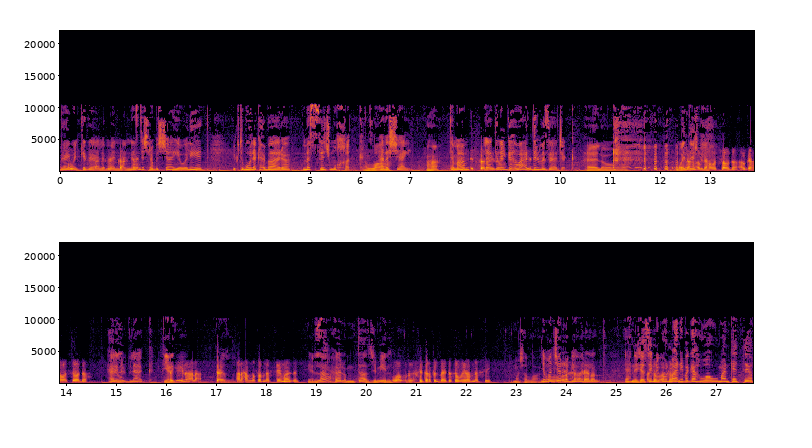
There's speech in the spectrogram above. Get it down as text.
دائما كذا لما. الناس تشرب الشاي يا وليد يكتبوا لك عبارة مسج مخك. الله. هذا الشاي. أها. تمام؟ لكن القهوة عدل مزاجك. حلو. القهوة السوداء. القهوة السوداء. حلو. ال black يعني ثقيلة. أنا تعرف أنا حمصها بنفسي يا مازن. بالله حلو ممتاز جميل. والله بنفسي ترى في البيت أسويها بنفسي. ما شاء الله. نبغى نجرب يا وليد. إحنا جالسين نقول ما أسوي. نبغى قهوة وما نكثر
